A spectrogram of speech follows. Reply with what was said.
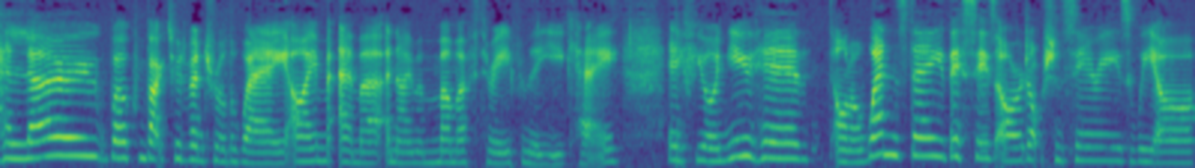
Hello, welcome back to Adventure All the Way. I'm Emma and I'm a mum of three from the UK. If you're new here on a Wednesday, this is our adoption series. We are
